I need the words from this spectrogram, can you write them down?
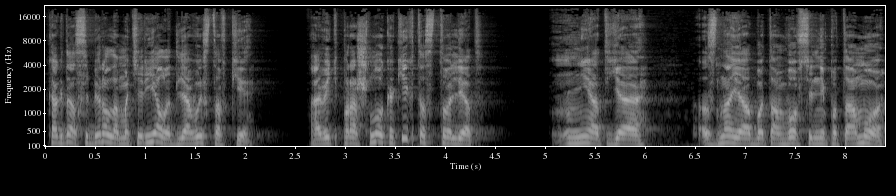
когда собирала материалы для выставки. А ведь прошло каких-то сто лет. Нет, я знаю об этом вовсе не потому,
